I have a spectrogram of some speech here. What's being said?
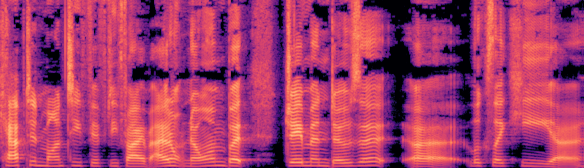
Captain Monty 55. I don't know him, but Jay Mendoza uh looks like he uh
